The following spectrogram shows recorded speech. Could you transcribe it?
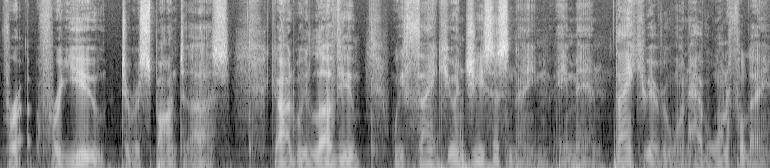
for, for you to respond to us. God, we love you. We thank you in Jesus' name. Amen. Thank you, everyone. Have a wonderful day.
